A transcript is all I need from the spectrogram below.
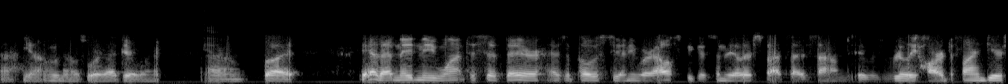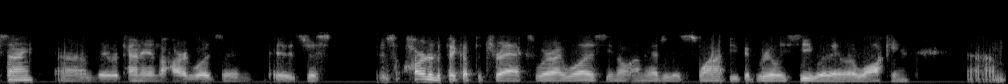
Uh, you know, who knows where that deer went. Um, but yeah, that made me want to sit there as opposed to anywhere else because some of the other spots I have found it was really hard to find deer sign. Um, they were kind of in the hardwoods, and it was just it was harder to pick up the tracks. Where I was, you know, on the edge of the swamp, you could really see where they were walking. Um,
